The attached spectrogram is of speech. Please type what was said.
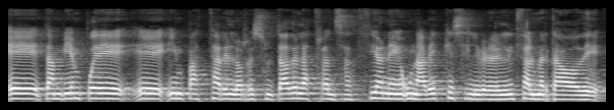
eh, también puede eh, impactar en los resultados, en las transacciones una vez que se liberaliza el mercado de,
